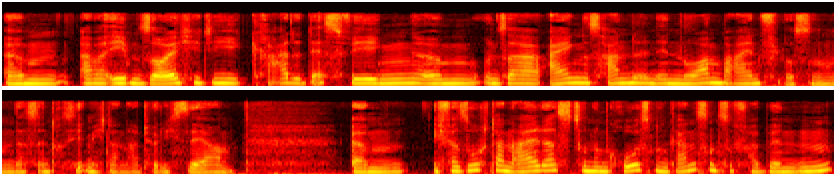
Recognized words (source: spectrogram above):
Ähm, aber eben solche, die gerade deswegen ähm, unser eigenes Handeln enorm beeinflussen. Das interessiert mich dann natürlich sehr. Ähm, ich versuche dann all das zu einem Großen und Ganzen zu verbinden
